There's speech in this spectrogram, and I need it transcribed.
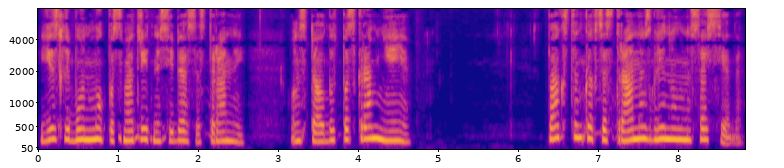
Если бы он мог посмотреть на себя со стороны, он стал бы поскромнее. Пакстон как-то странно взглянул на соседа.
